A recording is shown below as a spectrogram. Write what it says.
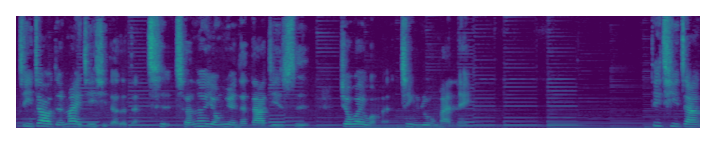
既照着麦基喜德的等次，成了永远的大祭司，就为我们进入幔内。第七章，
